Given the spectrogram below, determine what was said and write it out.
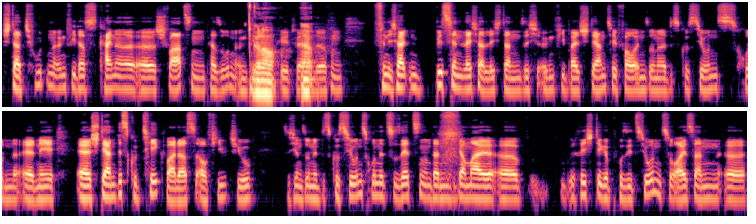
Statuten irgendwie, dass keine äh, schwarzen Personen irgendwie genau. werden ja. dürfen. Finde ich halt ein bisschen lächerlich, dann sich irgendwie bei Stern TV in so einer Diskussionsrunde, äh, nee, äh, Stern Diskothek war das auf YouTube, sich in so eine Diskussionsrunde zu setzen und dann wieder mal äh, richtige Positionen zu äußern, äh,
